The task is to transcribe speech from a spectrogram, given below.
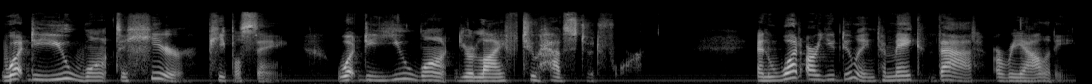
what do you want to hear people saying? What do you want your life to have stood for? And what are you doing to make that a reality?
